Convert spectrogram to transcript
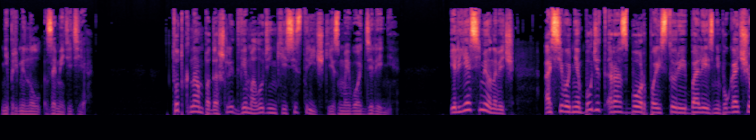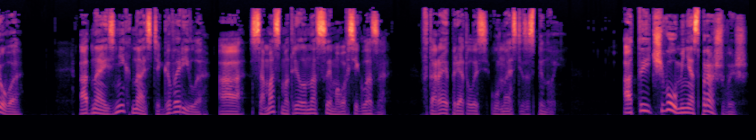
Не применул заметить я. Тут к нам подошли две молоденькие сестрички из моего отделения. «Илья Семенович, а сегодня будет разбор по истории болезни Пугачева?» Одна из них, Настя, говорила, а сама смотрела на Сэма во все глаза. Вторая пряталась у Насти за спиной. «А ты чего у меня спрашиваешь?»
